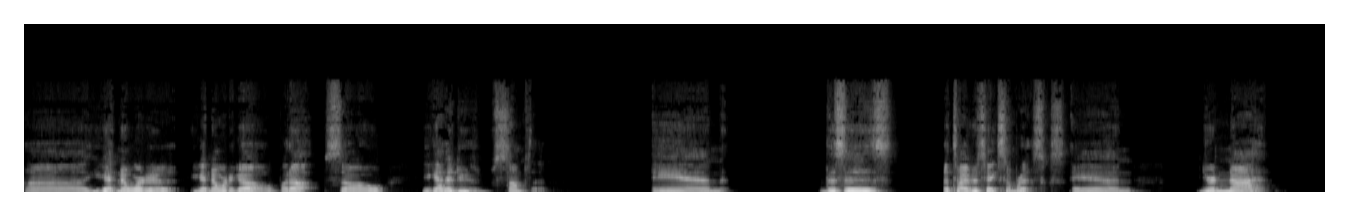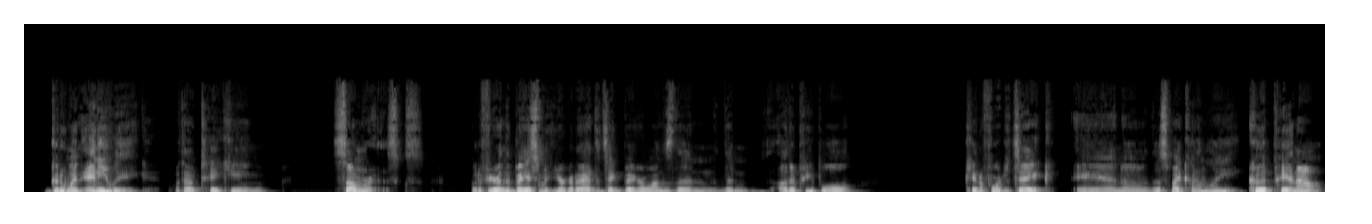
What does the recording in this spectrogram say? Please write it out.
uh, you got nowhere to you got nowhere to go but up. So you got to do something. And this is a time to take some risks. And you're not going to win any league without taking some risks. But if you're in the basement, you're going to have to take bigger ones than than other people can afford to take. And uh, this Mike Conley could pan out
